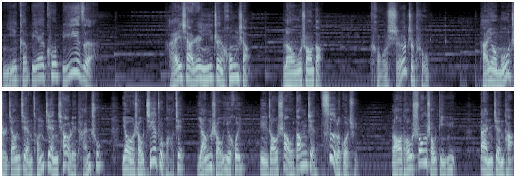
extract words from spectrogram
你可别哭鼻子。”台下人一阵哄笑。冷无双道：“口舌之徒。”他用拇指将剑从剑鞘里弹出，右手接住宝剑，扬手一挥，一招少当剑刺了过去。老头双手抵御，但见他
